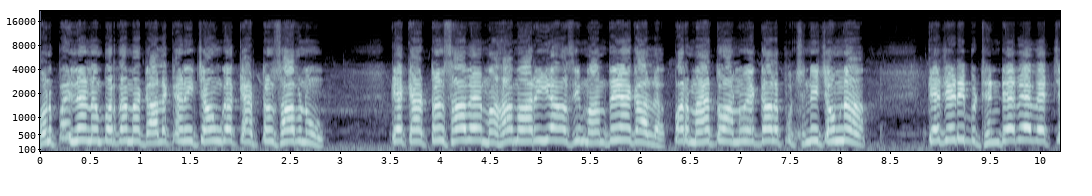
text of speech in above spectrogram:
ਹੁਣ ਪਹਿਲਾ ਨੰਬਰ ਤਾਂ ਮੈਂ ਗੱਲ ਕਹਿਣੀ ਚਾਹੂੰਗਾ ਕੈਪਟਨ ਸਾਹਿਬ ਨੂੰ। ਕਿ ਕੈਪਟਨ ਸਾਹਿਬ, ਇਹ ਮਹਾਮਾਰੀ ਆ, ਅਸੀਂ ਮੰਨਦੇ ਹਾਂ ਗੱਲ, ਪਰ ਮੈਂ ਤੁਹਾਨੂੰ ਇੱਕ ਗੱਲ ਪੁੱਛਣੀ ਚਾਹੁੰਦਾ ਕਿ ਜਿਹੜੀ ਬਠਿੰਡੇ ਦੇ ਵਿੱਚ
